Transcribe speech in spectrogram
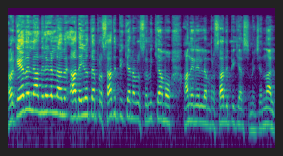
അവർക്ക് ഏതെല്ലാം നിലകളിൽ ആ ദൈവത്തെ പ്രസാദിപ്പിക്കാൻ അവർ ശ്രമിക്കാമോ ആ നിലയിലെല്ലാം പ്രസാദിപ്പിക്കാൻ ശ്രമിച്ചു. എന്നാൽ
